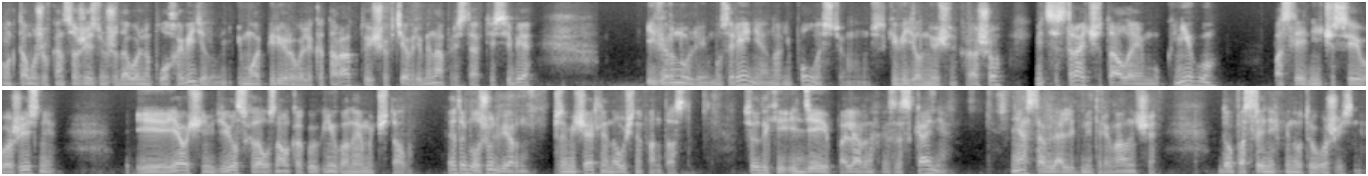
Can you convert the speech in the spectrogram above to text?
он, к тому же, в конце жизни уже довольно плохо видел. Ему оперировали катаракту еще в те времена, представьте себе. И вернули ему зрение, но не полностью. Он все-таки видел не очень хорошо. Медсестра читала ему книгу «Последние часы его жизни». И я очень удивился, когда узнал, какую книгу она ему читала. Это был Жюль Верн, замечательный научный фантаст. Все-таки идеи полярных изысканий не оставляли Дмитрия Ивановича до последних минут его жизни.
